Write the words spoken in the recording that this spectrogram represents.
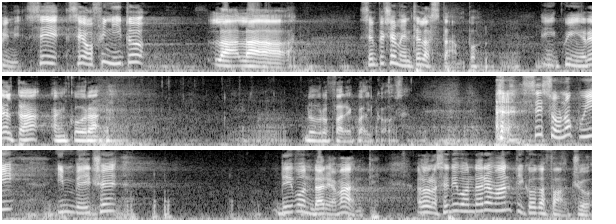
Quindi se, se ho finito, la, la, semplicemente la stampo. E qui in realtà ancora dovrò fare qualcosa. Se sono qui, invece, devo andare avanti. Allora, se devo andare avanti, cosa faccio?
